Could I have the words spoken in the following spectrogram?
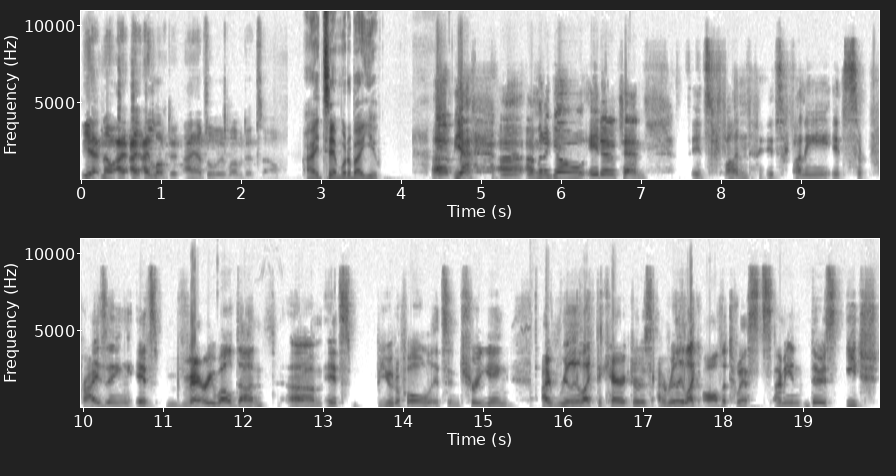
Yeah, no, I I, I loved it. I absolutely loved it, so. All right, Tim, what about you? Uh, yeah, uh, I'm gonna go eight out of ten. It's fun. It's funny. It's surprising. It's very well done. Um, it's beautiful. It's intriguing. I really like the characters. I really like all the twists. I mean, there's each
